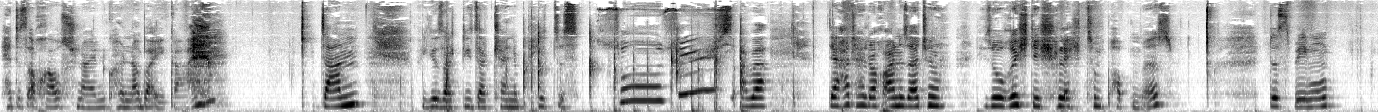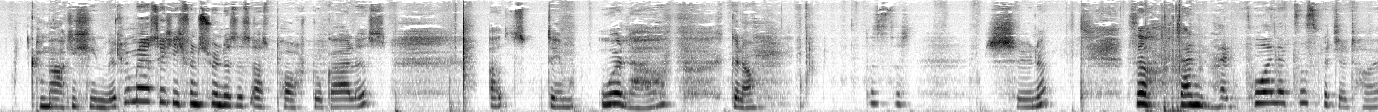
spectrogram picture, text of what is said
Hätte es auch rausschneiden können, aber egal. Dann, wie gesagt, dieser kleine Blitz ist so süß. Aber der hat halt auch eine Seite, die so richtig schlecht zum Poppen ist. Deswegen mag ich ihn mittelmäßig. Ich finde es schön, dass es aus Portugal ist. Aus dem Urlaub. Genau. Das ist das Schöne. So, dann mein vorletztes Fidget Toy.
